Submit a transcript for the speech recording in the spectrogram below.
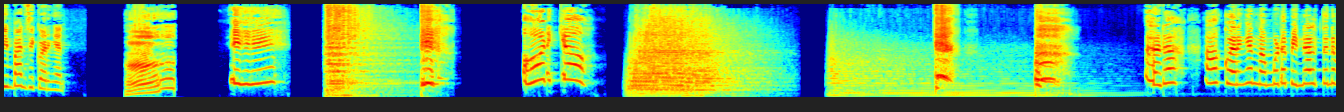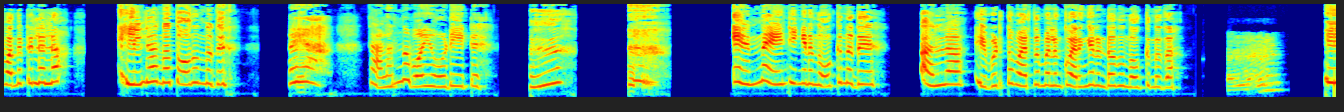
ചിമ്പാൻസി കൊരങ്ങൻ. പോയി ഓടിയിട്ട്. എന്നാ ഏന്റി ഇങ്ങനെ നോക്കുന്നത്? അല്ല ഇവിടുത്തെ മരത്തമ്പലം കുരങ്ങനുണ്ടോന്ന് നോക്കുന്നതാ. ഏ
